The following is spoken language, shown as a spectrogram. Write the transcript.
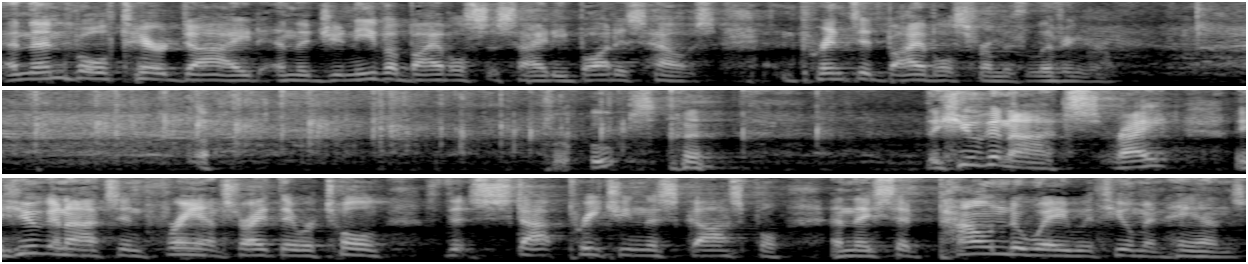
And then Voltaire died, and the Geneva Bible Society bought his house and printed Bibles from his living room. For, oops. The Huguenots, right? The Huguenots in France, right? They were told that stop preaching this gospel. And they said, pound away with human hands.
